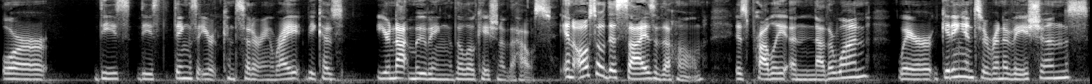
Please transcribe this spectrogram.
or these these things that you're considering, right? Because you're not moving the location of the house. And also the size of the home is probably another one where getting into renovations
